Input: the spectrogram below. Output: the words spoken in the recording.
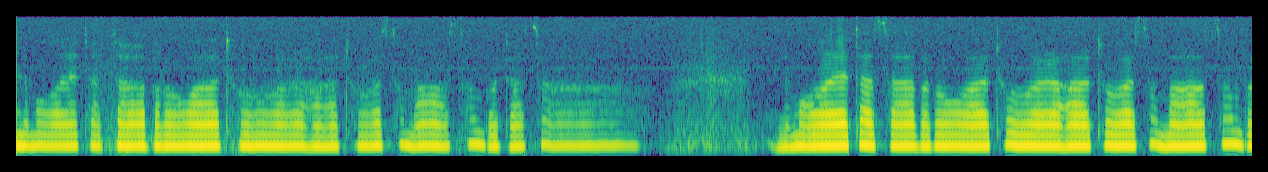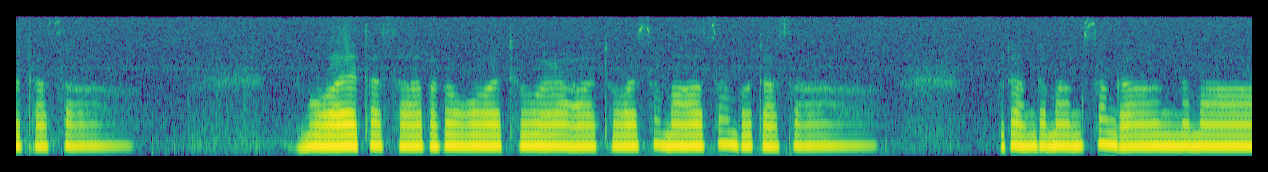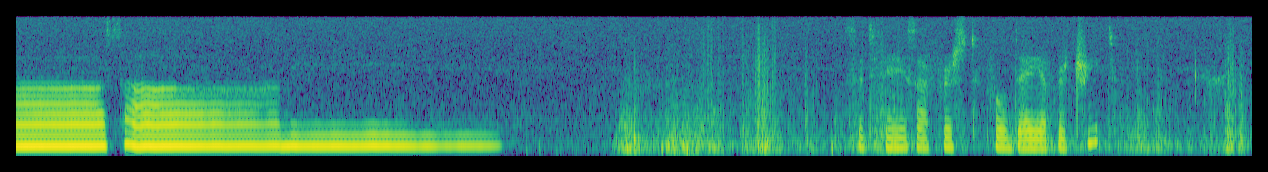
Namo tassa bhagavato arahato samma sambuddhassa. Namo tassa bhagavato arahato samma sambuddhassa. Namo tassa bhagavato arahato samma sambuddhassa. Buddhang dhammang sanghang namasami. So today is our first full day of retreat.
